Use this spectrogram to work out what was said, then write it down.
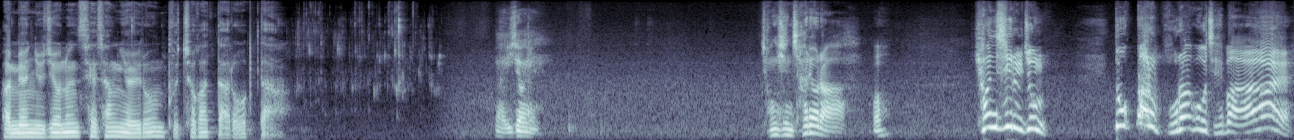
반면 유지호는 세상 여유로운 부처가 따로 없다. 야 이정인 정신 차려라 어 현실을 좀 똑바로 보라고 제발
